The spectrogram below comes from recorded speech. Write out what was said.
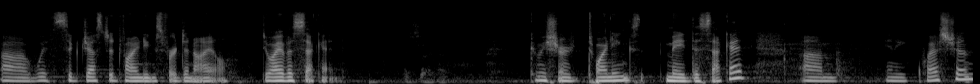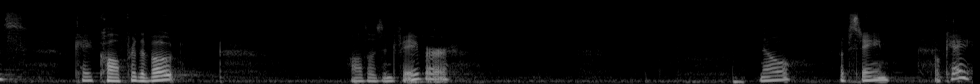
uh, with suggested findings for denial. Do I have a second? Commissioner Twining made the second. Um, Any questions? Okay, call for the vote. All those in favor? No? Abstain? Okay,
